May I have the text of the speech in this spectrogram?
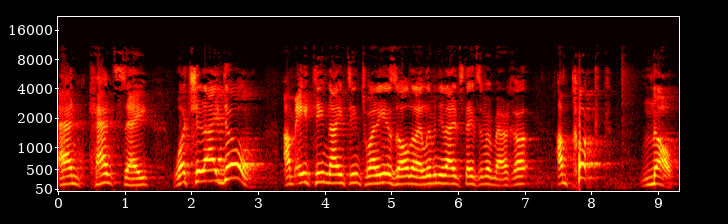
and can't say, what should I do? I'm 18, 19, 20 years old and I live in the United States of America. I'm cooked. No.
